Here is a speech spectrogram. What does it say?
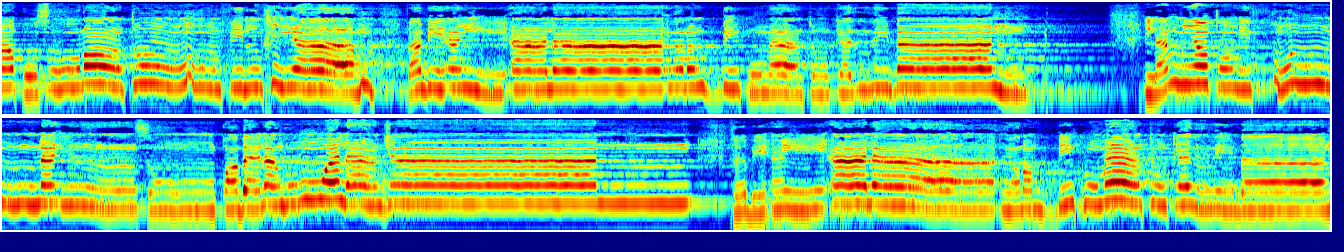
مقصورات في الخيام فبأي آلاء ربكما تكذبان؟ لم يطمثهن إنس قبلهم ولا جان فبأي آلاء ربكما تكذبان؟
